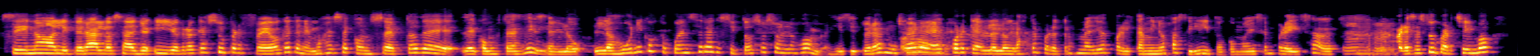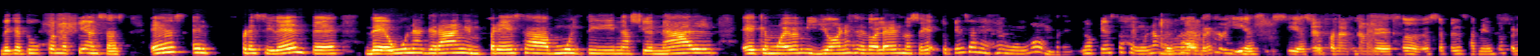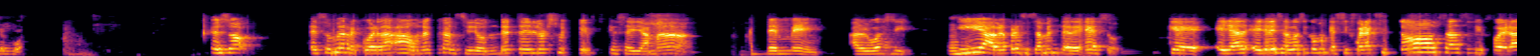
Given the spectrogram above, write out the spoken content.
Sí, no, literal, o sea, yo, y yo creo que es súper feo que tenemos ese concepto de, de como ustedes dicen, lo- los únicos que pueden ser exitosos son los hombres, y si tú eres mujer es porque lo lograste por otros medios, por el camino facilito, como dicen por ahí, ¿sabes? Me parece súper chimbo de que tú cuando piensas, es el presidente de una gran empresa multinacional eh, que mueve millones de dólares, no sé qué, tú piensas es en un hombre, no piensas en una mujer, y es, sí, es súper triste Exactamente. eso- ese pensamiento, pero Sí. bueno. Eso, eso me recuerda a una canción de Taylor Swift que se llama The Man, algo así. Y habla precisamente de eso, que ella, ella dice algo así como que si fuera exitosa, si fuera,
